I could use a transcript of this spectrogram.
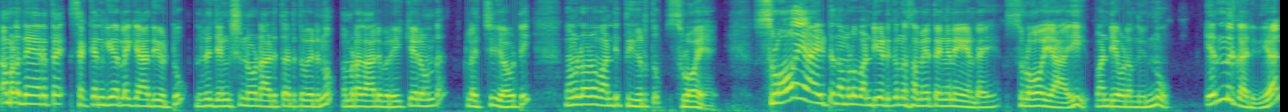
നമ്മൾ നേരത്തെ സെക്കൻഡ് ഗിയറിലേക്ക് ആദ്യം ഇട്ടു. എന്നിട്ട് ജംഗ്ഷനോട് അടുത്തടുത്ത് വരുന്നു. നമ്മുടെ കാൽ ബ്രേക്കിലുണ്ട് ക്ലച്ച് ചവിട്ടി. നമ്മളവിടെ വണ്ടി തീർത്തും സ്ലോ ആയി. സ്ലോ ആയിട്ട് നമ്മൾ വണ്ടി എടുക്കുന്ന സമയത്ത് എങ്ങനെ ചെയ്യണ്ടേ? സ്ലോ ആയി. വണ്ടി അവിടെ നിന്നു. എന്ന് കരുതിയാൽ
